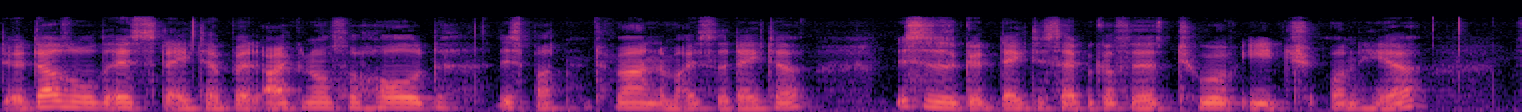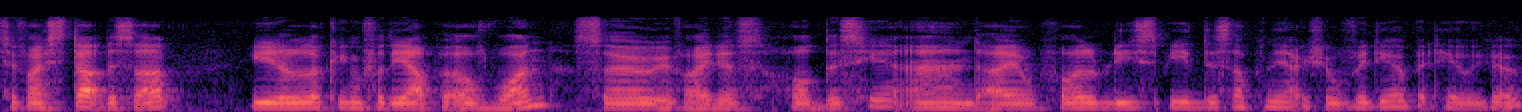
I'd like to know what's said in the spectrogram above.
it does all this data, but I can also hold this button to randomize the data. This is a good data set because there's two of each on here. So if I start this up, you're looking for the output of 1. So if I just hold this here, and I will probably speed this up in the actual video, but here we go.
